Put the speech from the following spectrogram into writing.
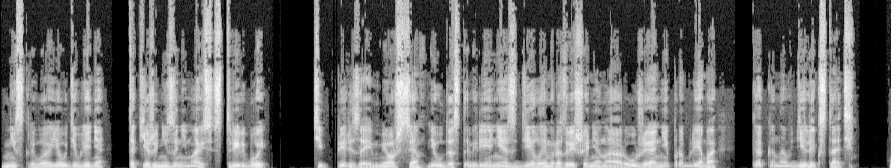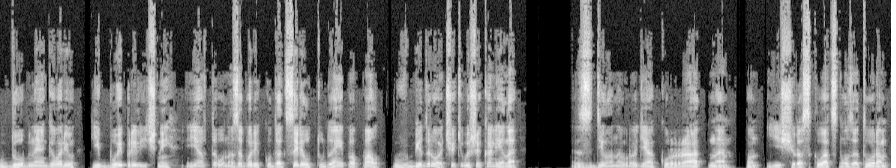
не скрываю я удивления. «Так я же не занимаюсь стрельбой». «Теперь займешься, и удостоверение сделаем, разрешение на оружие, не проблема. Как она в деле, кстати?» «Удобная, говорю, и бой приличный. Я в того на заборе, куда целил, туда и попал. В бедро, чуть выше колена». Сделано вроде аккуратно. Он еще раз клацнул затвором.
